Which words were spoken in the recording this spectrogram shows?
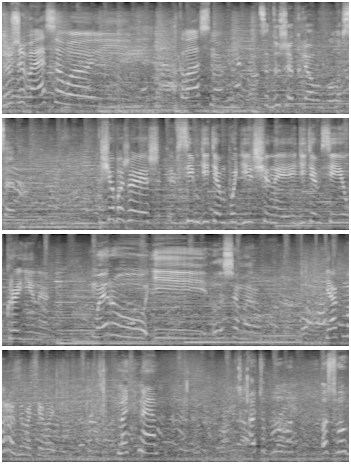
Дуже весело і класно. Це дуже кльово було все. Що бажаєш всім дітям Подільщини і дітям всієї України? І лише миру. Як морозиво сьогодні? Махне. Особливо, особ-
